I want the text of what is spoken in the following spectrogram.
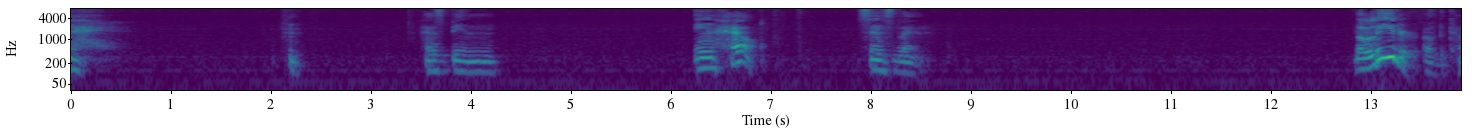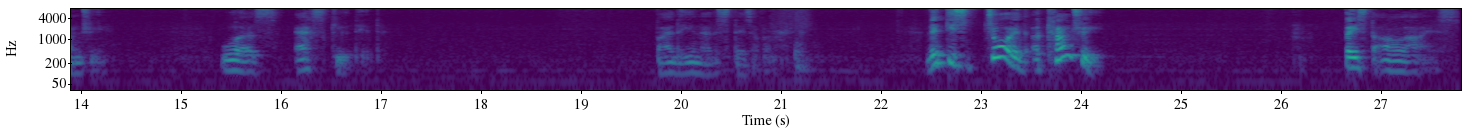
has been in hell since then. The leader of the country was executed by the United States of America. They destroyed a country based on lies.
